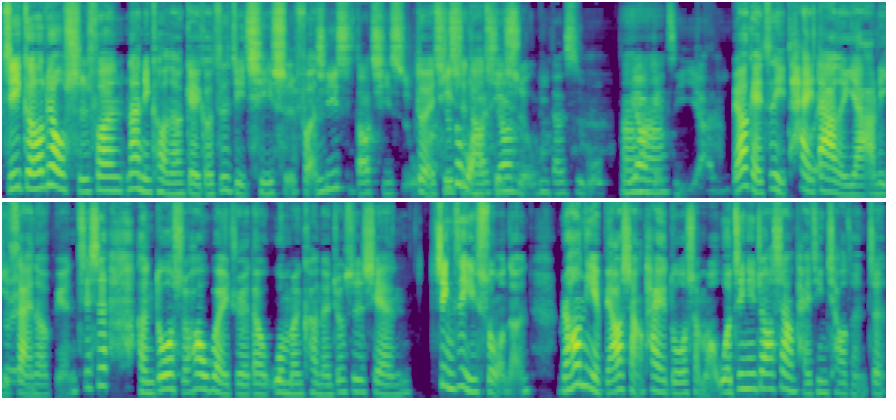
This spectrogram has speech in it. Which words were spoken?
及格六十分，那你可能给个自己七十分，七十到七十五。对，七十到七十五。但是我不要给自己压力，不要给自己太大的压力在那边。其实很多时候，我也觉得我们可能就是先尽自己所能，然后你也不要想太多。什么？我今天就要上台青敲成阵。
